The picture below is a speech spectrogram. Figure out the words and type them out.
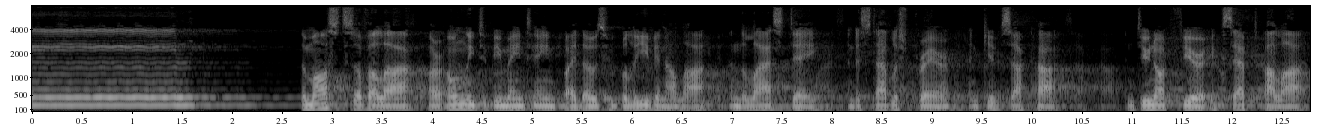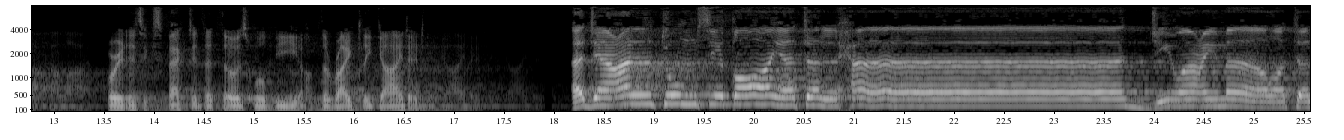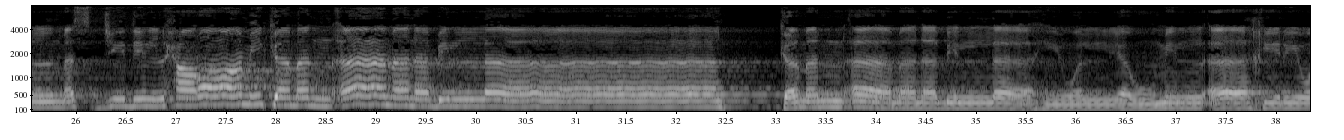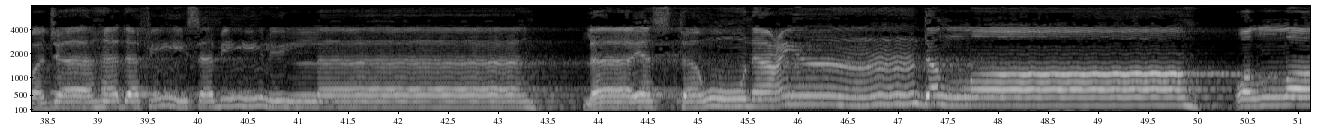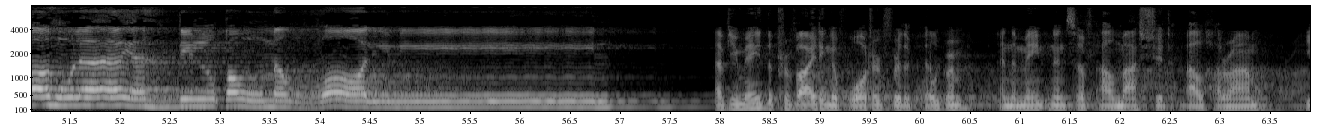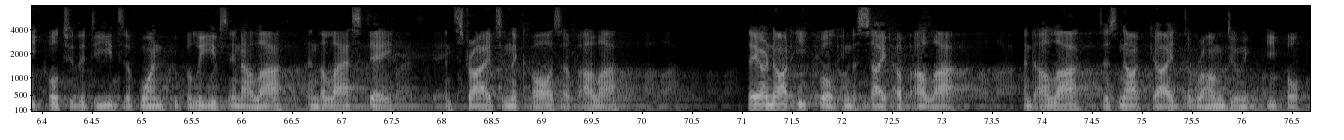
The mosques of Allah are only to be maintained by those who believe in Allah and the last day and establish prayer and give zakah and do not fear except Allah for it is expected that those will be of the rightly guided. أجعلتم سقاية الحاج وعمارة المسجد الحرام كمن آمن بالله كمن آمن بالله واليوم الآخر وجاهد في سبيل الله لا يستوون عند الله. والله لا يهدي القوم الظالمين Have you made the providing of water for the pilgrim and the maintenance of Al Masjid Al Haram equal to the deeds of one who believes in Allah and the Last Day and strives in the cause of Allah? They are not equal in the sight of Allah, and Allah does not guide the wrongdoing people.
